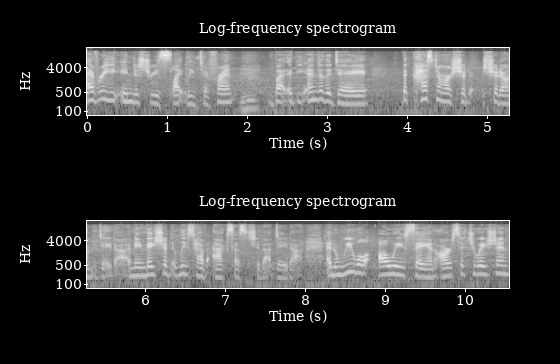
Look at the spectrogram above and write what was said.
every industry is slightly different, mm -hmm. but at the end of the day, the customer should, should own the data. I mean, they should at least have access to that data. And we will always say in our situation,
